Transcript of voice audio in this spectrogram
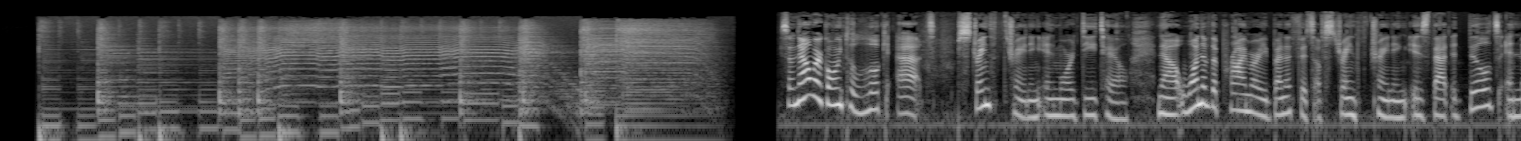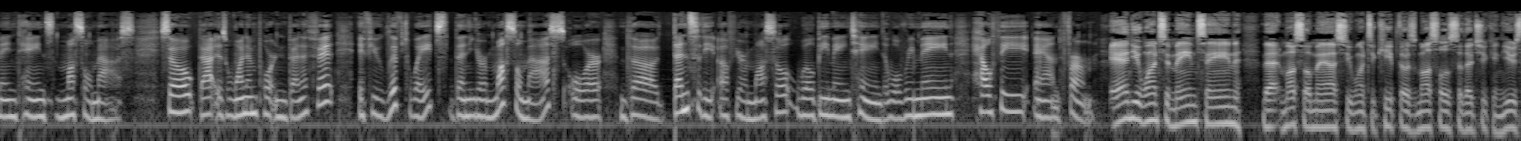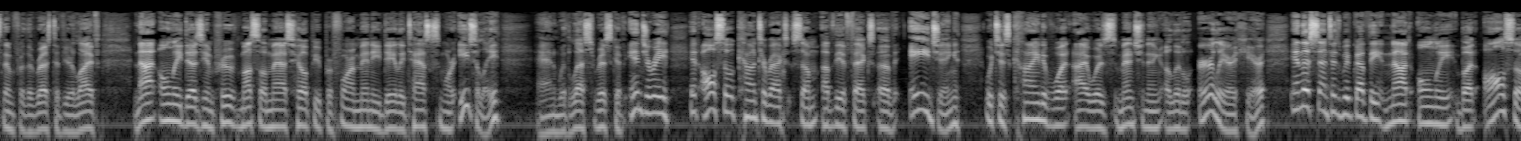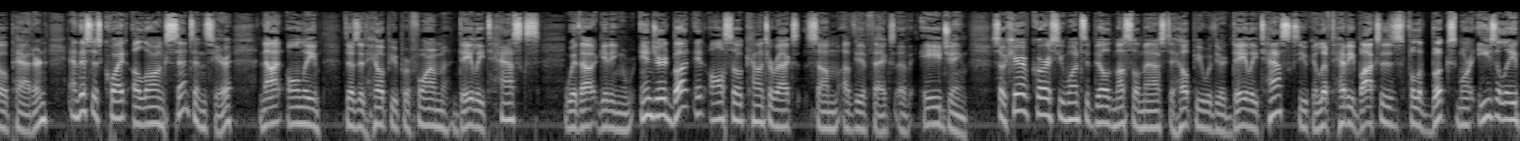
So now we're going to look at strength training in more detail. Now, one of the primary benefits of strength training is that it builds and maintains muscle mass. So, that is one important benefit. If you lift weights, then your muscle mass or the density of your muscle will be maintained. It will remain healthy and firm. And you want to maintain that muscle mass. You want to keep those muscles so that you can use them for the rest of your life. Not only does improved muscle mass help you perform many daily tasks more easily, and with less risk of injury, it also counteracts some of the effects of aging, which is kind of what I was mentioning a little earlier here. In this sentence, we've got the not only but also pattern, and this is quite a long sentence here. Not only does it help you perform daily tasks, without getting injured, but it also counteracts some of the effects of aging. So, here, of course, you want to build muscle mass to help you with your daily tasks. You can lift heavy boxes full of books more easily.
